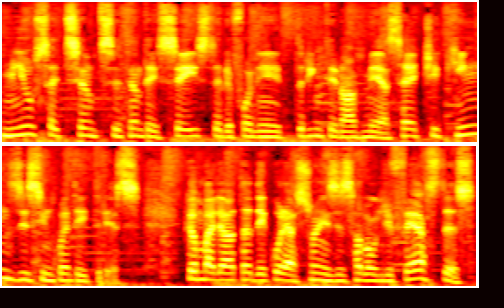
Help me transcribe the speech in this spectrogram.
1776, telefone 3967 1553. Cambalhota Decorações e Salão de Festas.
